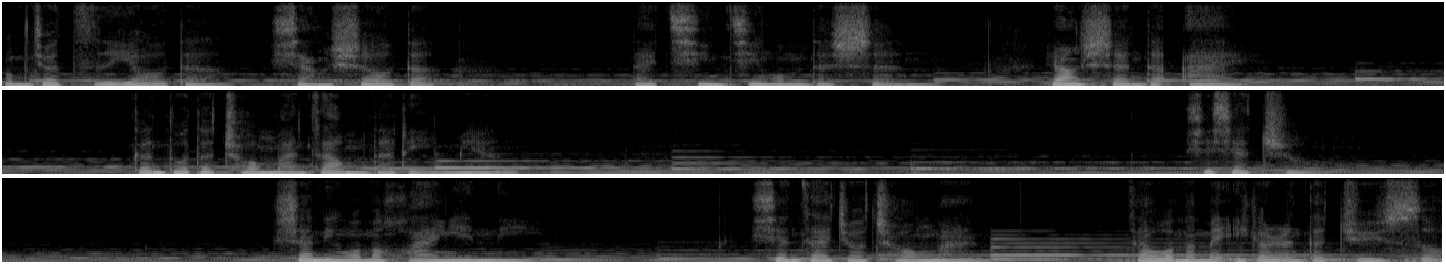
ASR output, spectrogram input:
我们就自由的、享受的来亲近我们的神，让神的爱。更多的充满在我们的里面。谢谢主，圣灵，我们欢迎你，现在就充满在我们每一个人的居所，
